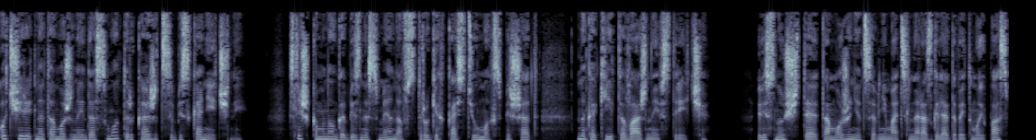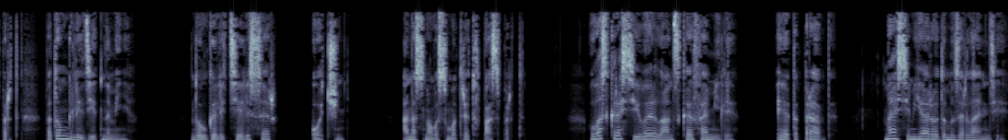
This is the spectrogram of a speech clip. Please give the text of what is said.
Очередь на таможенный досмотр кажется бесконечной. Слишком много бизнесменов в строгих костюмах спешат на какие-то важные встречи. Веснущатая таможенница внимательно разглядывает мой паспорт, потом глядит на меня. «Долго летели, сэр?» «Очень». Она снова смотрит в паспорт. «У вас красивая ирландская фамилия». И это правда. Моя семья родом из Ирландии.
